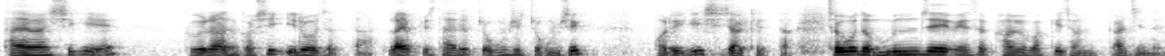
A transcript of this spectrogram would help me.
다양한 시기에 그러한 것이 이루어졌다. 라이프 스타일을 조금씩 조금씩 버리기 시작했다. 적어도 문제에 의해서 강요받기 전까지는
